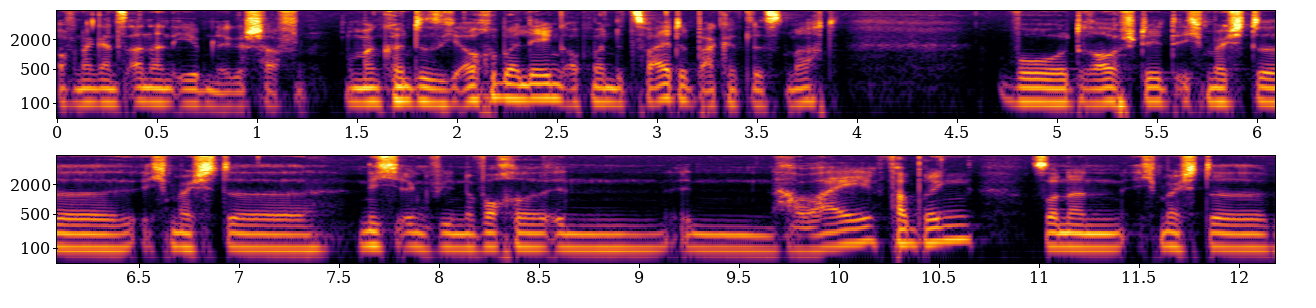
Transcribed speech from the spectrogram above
auf einer ganz anderen Ebene geschaffen. Und man könnte sich auch überlegen, ob man eine zweite Bucketlist macht, wo drauf steht, ich möchte, ich möchte nicht irgendwie eine Woche in, in Hawaii verbringen, sondern ich möchte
